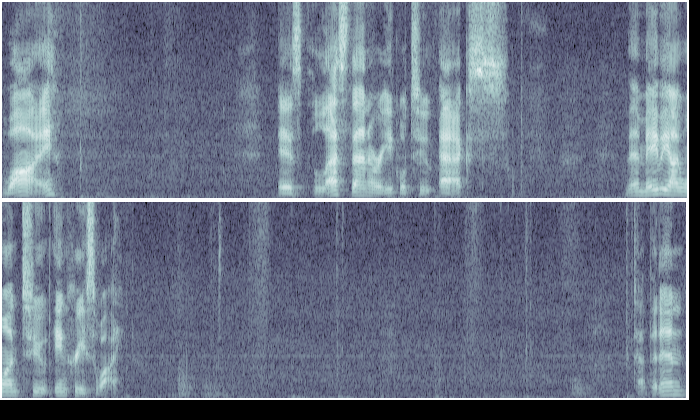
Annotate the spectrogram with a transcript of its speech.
y is less than or equal to x, then maybe I want to increase y. Tap that in.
